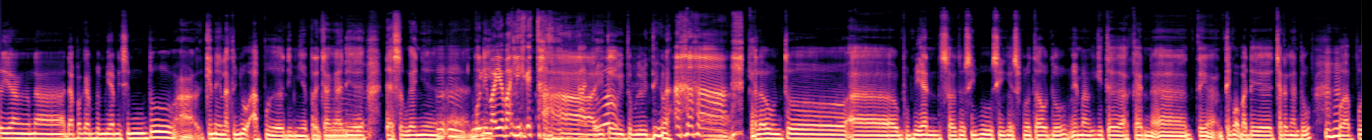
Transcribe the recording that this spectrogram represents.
yang nak dapatkan pembiayaan maksimum tu uh, kenalah tunjuk apa dia punya perancangan hmm. dia dan sebagainya. Uh, boleh jadi, bayar balik ke tak? Uh, itu itu boleh penting lah. uh, kalau untuk uh, pembiayaan 100 ribu sehingga 10 tahun tu memang kita akan uh, tengok, tengok pada cadangan tu uh-huh. berapa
